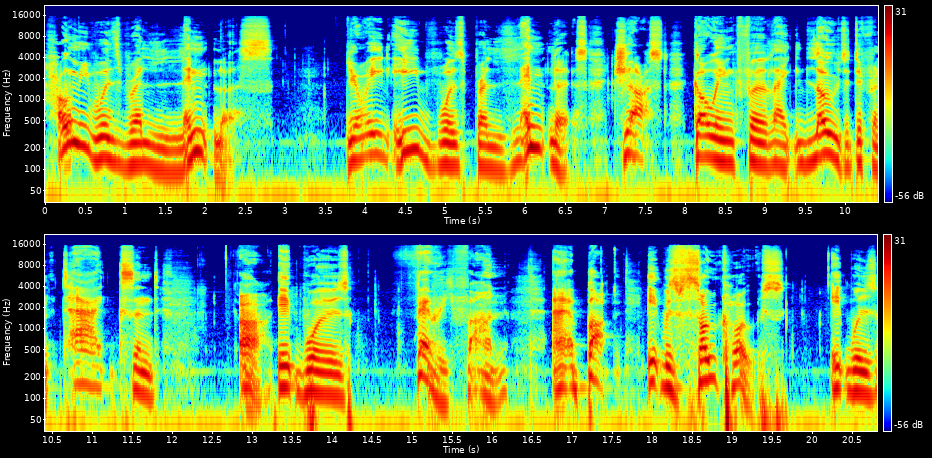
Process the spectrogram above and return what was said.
homie was relentless. You read, he was relentless, just going for like loads of different attacks, and ah, it was very fun. Uh, but it was so close. It was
